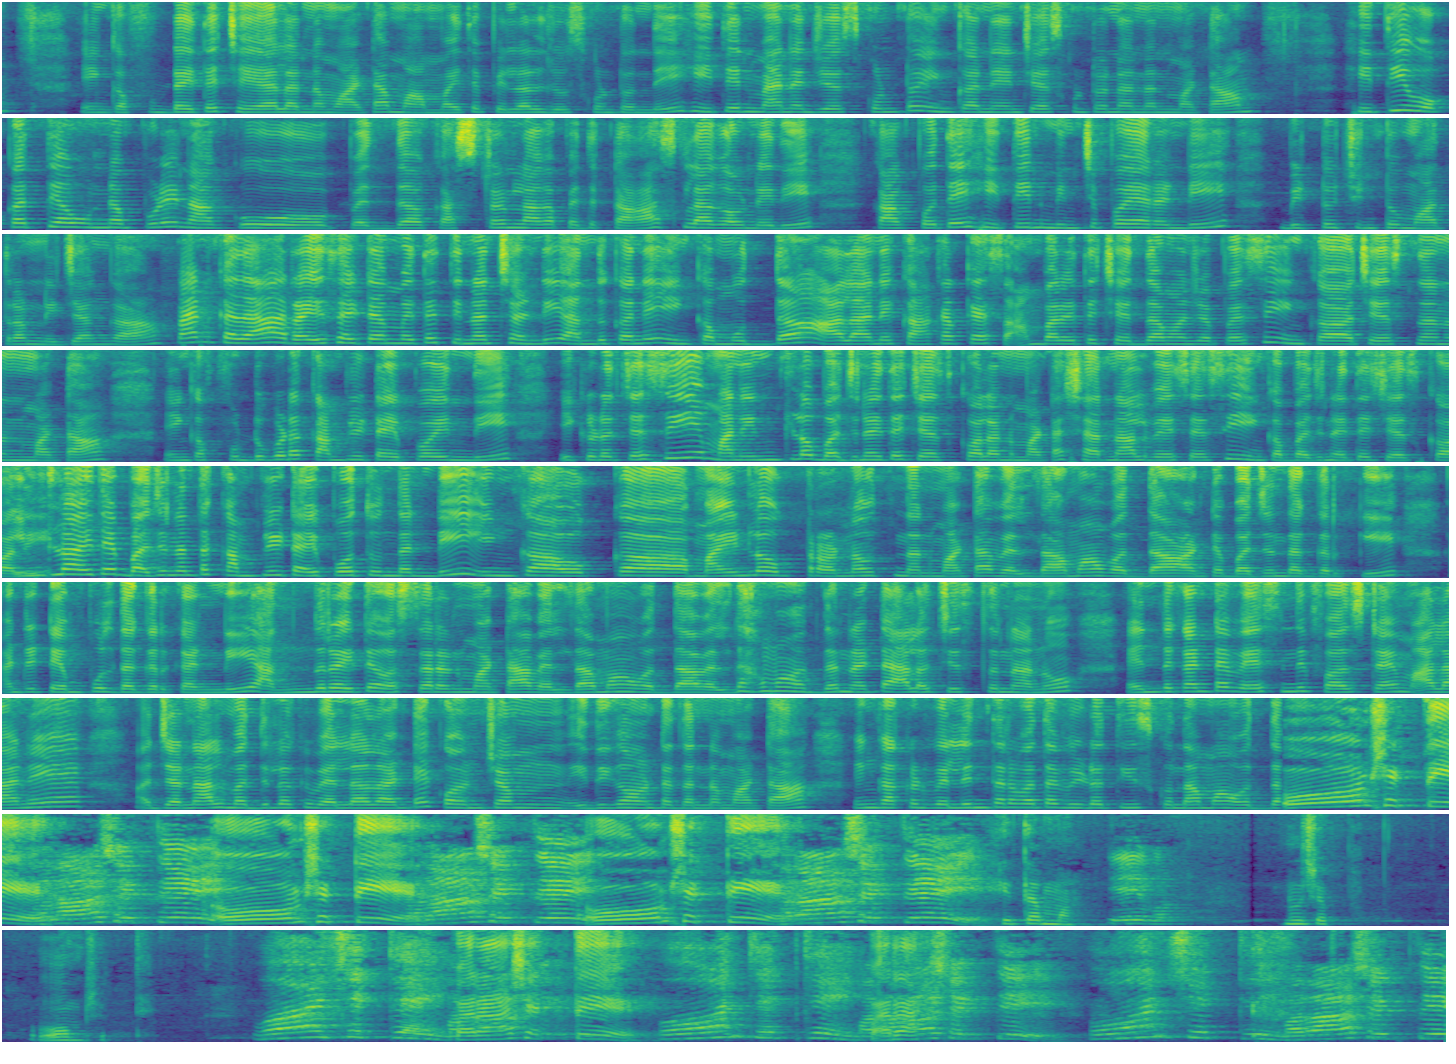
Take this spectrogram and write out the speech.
ఇంకా ఫుడ్ అయితే చేయాలన్నమాట. మా అమ్మ అయితే పిల్లలు చూసుకుంటుంది. హీతిని మేనేజ్ చేసుకుంటూ ఇంకా నేను చేసుకుంటున్నాను అనమాట హితి ఒక్కతే ఉన్నప్పుడే నాకు పెద్ద కష్టం లాగా పెద్ద టాస్క్ లాగా ఉండేది. కాకపోతే హితిని మించిపోయారండి బిట్టు చింటూ మాత్రం నిజంగా. పాన్ కదా రైస్ ఐటమ్ అయితే తినొచ్చండి. అందుకనే ఇంకా ముద్ద అలానే కాకరకాయ సాంబార్ అయితే చేద్దామని చెప్పేసి ఇంకా చేస్తున్నాను అనమాట ఇంకా ఫుడ్ కూడా కంప్లీట్ అయిపోయింది. ఇక్కడ వచ్చేసి మన ఇంట్లో భజన అయితే చేసుకోవాలన్నమాట. శరణాలు వేసేసి ఇంకా భజన అయితే చేసుకోవాలి. ఇంట్లో అయితే భజన అంతా కంప్లీట్ అయిపోతుందండి. ఇంకా ఒక్క మైండ్లో ఒక రన్ అవుతుంది అనమాట వెళ్దామా వద్దా అంటే భజన దగ్గరికి. అంటే టెంపుల్ దగ్గరికి అండి అందరూ అయితే వస్తారనమాట. వెళ్దామా వద్దా వెళ్దామా వద్దా అన్నట్టు ఆలోచిస్తున్నాను. ఎందుకంటే వేసింది ఫస్ట్ టైం. అలానే జనాల మధ్యలోకి వెళ్ళాలంటే కొంచెం ఇదిగా ఉంటుంది అన్నమాట ఇంకా అక్కడ వెళ్ళిన తర్వాత వీడియో తీసుకుందామా వద్దా? ఓం శక్తి! పరాశక్తి! ఓం శక్తి! పరాశక్తి! ఓం శక్తి! పరాశక్తి! హితమ్మ! నువ్వు చెప్పు. ఓం శక్తి! పరాశక్తి! ఓం శక్తి! పరాశక్తి! ఓం శక్తి! పరాశక్తి!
